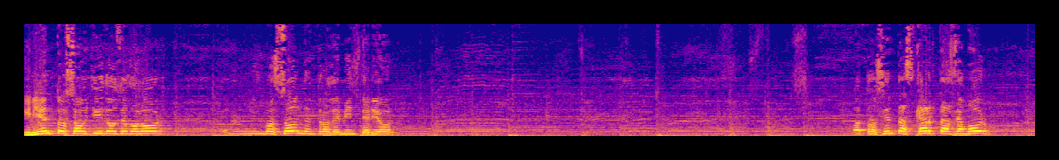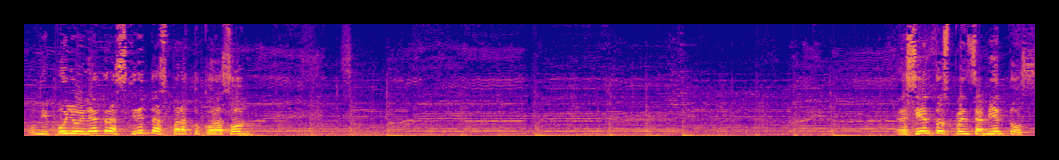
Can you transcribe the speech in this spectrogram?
500 aullidos de dolor en un mismo son dentro de mi interior. 400 cartas de amor con mi puño y letras escritas para tu corazón. Trescientos pensamientos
